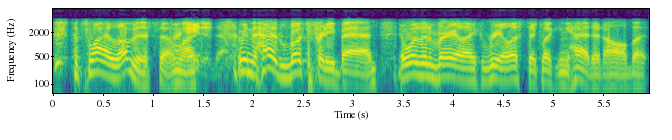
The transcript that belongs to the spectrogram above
That's why I love this so I much. hated that I mean, the head looked pretty bad. It wasn't a very like realistic looking head at all. But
